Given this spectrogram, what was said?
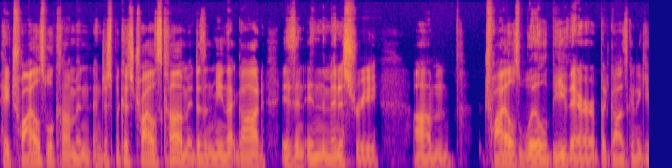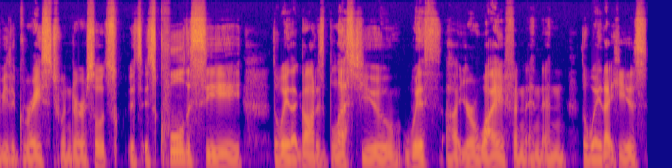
hey trials will come and and just because trials come it doesn't mean that god isn't in the ministry. Um, trials will be there, but God's going to give you the grace to endure. So it's it's it's cool to see the way that God has blessed you with uh, your wife, and and and the way that He is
